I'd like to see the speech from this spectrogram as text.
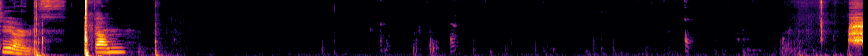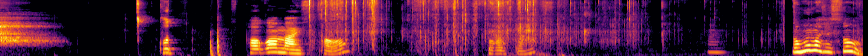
Cheers 짠 버거마이스터. 먹어볼게요. 음. 너무 맛있어.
